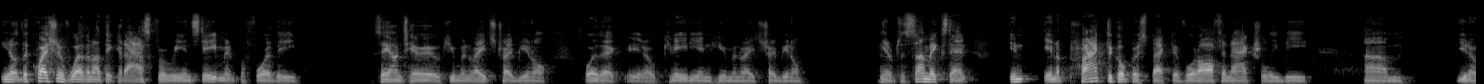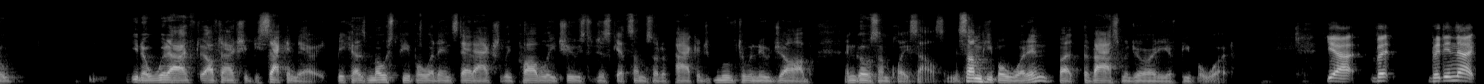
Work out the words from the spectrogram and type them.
You know, the question of whether or not they could ask for reinstatement before the, say, Ontario Human Rights Tribunal or the, you know, Canadian Human Rights Tribunal, you know, to some extent, in in a practical perspective, would often actually be, um, you know, you know, would often actually be secondary because most people would instead actually probably choose to just get some sort of package, move to a new job, and go someplace else. I mean, some people wouldn't, but the vast majority of people would. Yeah, but but in that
